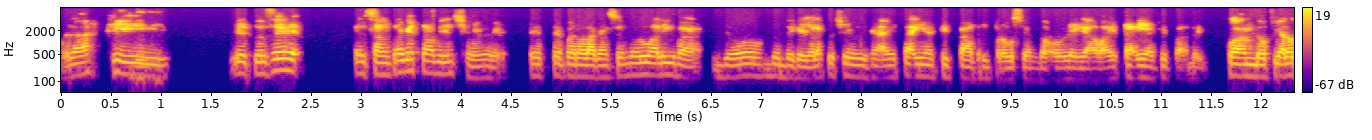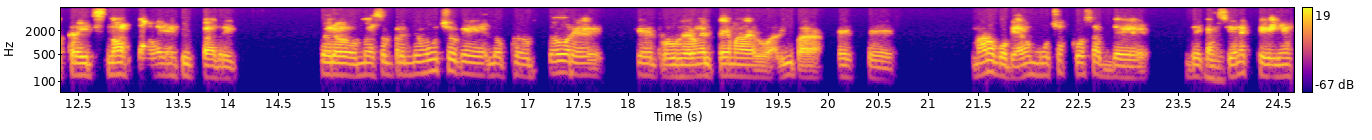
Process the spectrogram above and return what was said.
¿verdad? Y, y entonces el soundtrack está bien chévere, este, pero la canción de Dua Lipa, yo desde que yo la escuché dije, ahí está Ian Fitzpatrick produciendo, obligado, ahí está Ian Fitzpatrick. Cuando fui a los credits no estaba Ian Fitzpatrick pero me sorprendió mucho que los productores que produjeron el tema de Dualipa, este, mano, copiaron muchas cosas de, de mm. canciones que Ian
